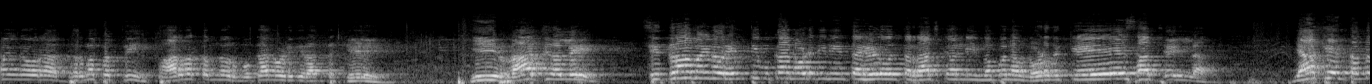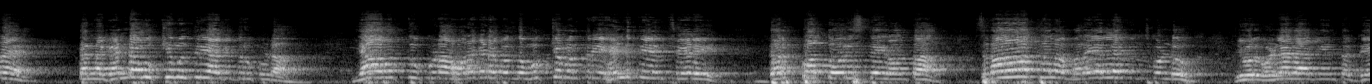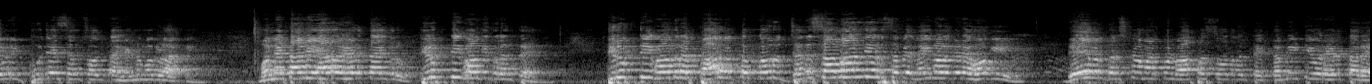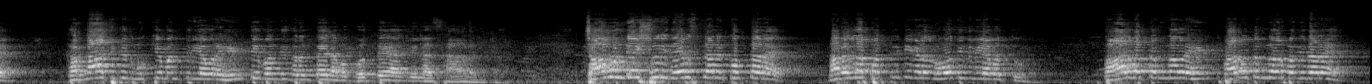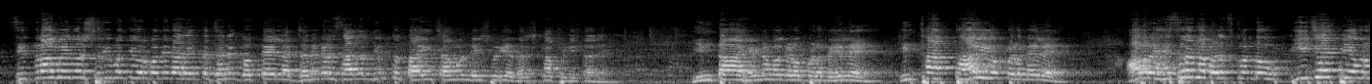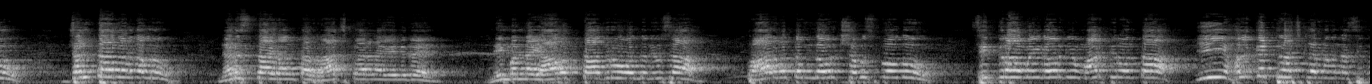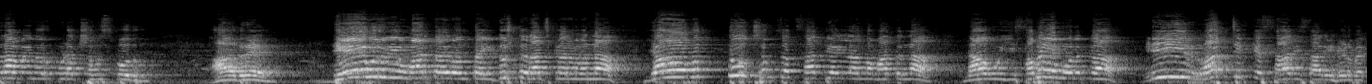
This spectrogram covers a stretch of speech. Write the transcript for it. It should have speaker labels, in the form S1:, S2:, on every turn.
S1: ಸಿದ್ದರಾಮಯ್ಯನವರ ಧರ್ಮಪತ್ನಿ ಪಾರ್ವತಮ್ಮನವ್ರ ಮುಖ ನೋಡಿದೀರಾ ಅಂತ ಕೇಳಿ, ಈ ರಾಜ್ಯದಲ್ಲಿ ಸಿದ್ದರಾಮಯ್ಯನವ್ರ ಹೆಂಡತಿ ಮುಖ ನೋಡಿದೀನಿ ಅಂತ ಹೇಳುವಂತ ರಾಜಕಾರಣಿ ಇನ್ನೊಬ್ಬ ನಾವು ನೋಡೋದಕ್ಕೇ ಸಾಧ್ಯ ಇಲ್ಲ. ಯಾಕೆ ಅಂತಂದ್ರೆ, ತನ್ನ ಗಂಡ ಮುಖ್ಯಮಂತ್ರಿ ಆಗಿದ್ರು ಕೂಡ, ಯಾವತ್ತೂ ಕೂಡ ಹೊರಗಡೆ ಬಂದು ಮುಖ್ಯಮಂತ್ರಿ, ಹೆಂಡತಿ ಅಂತ ಹೇಳಿ ದರ್ಪ ತೋರಿಸದೇ ಇರುವಂತ ಸದಾಕಾಲ ಮನೆಯಲ್ಲೇ ನಿಂತ್ಕೊಂಡು, ಇವ್ರಿಗೆ ಒಳ್ಳೇದಾಗಿ ಅಂತ ದೇವರಿಗೆ ಪೂಜೆ ಸಲ್ಲಿಸುವಂತ ಹೆಣ್ಣು ಮಗಳು ಆಕೆ. ಮೊನ್ನೆ ತಾನೇ ಯಾರೋ ಹೇಳ್ತಾ ಇದ್ರು, ತಿರುಪ್ತಿಗೆ ಹೋಗಿದ್ರಂತೆ. ತಿರುಪ್ತಿಗೆ ಹೋದ್ರೆ ಪಾರ್ವತಮ್ಮನವರು ಜನಸಾಮಾನ್ಯರ ಸಭೆ ಲೈನ್ ಒಳಗಡೆ ಹೋಗಿ ದೇವರ ದರ್ಶನ ಮಾಡ್ಕೊಂಡು ವಾಪಸ್ ಹೋದ್ರಂತೆ. ಕಮಿಟಿಯವರು ಹೇಳ್ತಾರೆ, ಕರ್ನಾಟಕದ ಮುಖ್ಯಮಂತ್ರಿ ಅವರ ಹೆಂಡತಿ ಬಂದಿದ್ರಂತೆ, ನಮಗ್ ಗೊತ್ತೇ ಆಗ್ಲಿಲ್ಲ ಸಾರ್ ಅಂತ. ಚಾಮುಂಡೇಶ್ವರಿ ದೇವಸ್ಥಾನಕ್ಕೆ ಹೋಗ್ತಾರೆ. ನಾವೆಲ್ಲ ಪತ್ರಿಕೆಗಳಲ್ಲಿ ಓದಿದ್ವಿ ಅವತ್ತು. ಪಾರ್ವತಮ್ಮನವರ ಹೆಂಡ್, ಪಾರ್ವತಮ್ಮನವ್ರು ಬಂದಿದ್ದಾರೆ. ಸಿದ್ದರಾಮಯ್ಯನವ್ರ ಶ್ರೀಮತಿಯವರು ಬಂದಿದ್ದಾರೆ ಅಂತ ಜನಕ್ಕೆ ಗೊತ್ತೇ ಇಲ್ಲ. ಜನಗಳ ಸಾಲಲ್ಲಿ ನಿಂತು ತಾಯಿ ಚಾಮುಂಡೇಶ್ವರಿಯ ದರ್ಶನ ಪಡೀತಾರೆ. ಇಂಥ ಹೆಣ್ಣು ಮಗಳೊಬ್ಬಳ ಮೇಲೆ, ಇಂಥ ತಾಯಿಯೊಬ್ಬಳ ಮೇಲೆ ಅವರ ಹೆಸರನ್ನ ಬಳಸಿಕೊಂಡು ಬಿಜೆಪಿಯವರು ಜನತಾದಳದವರು ನಡೆಸ್ತಾ ಇರುವಂತ ರಾಜಕಾರಣ ಏನಿದೆ? ನಿಮ್ಮನ್ನ ಯಾವತ್ತಾದ್ರೂ ಒಂದು ದಿವಸ ಪಾರ್ವತಮ್ಮನವ್ರು ಕ್ಷಮಿಸಬಹುದು ಸಿದ್ದರಾಮಯ್ಯನವ್ರು ನೀವು ಮಾಡ್ತಿರುವಂತ ಈ ಹಲ್ಕಟ್ ರಾಜಕಾರಣವನ್ನ ಸಿದ್ದರಾಮಯ್ಯನವರು ಕೂಡ ಕ್ಷಮಿಸಬಹುದು ಆದ್ರೆ ದೇವರು ನೀವು ಮಾಡ್ತಾ ಇರುವಂತ ಈ ದುಷ್ಟ ರಾಜಕಾರಣವನ್ನ ಯಾವತ್ತೂ ಕ್ಷಮಿಸಕ್ ಸಾಧ್ಯ ಇಲ್ಲ ಅನ್ನೋ ಮಾತನ್ನ ನಾವು ಈ ಸಭೆಯ ಮೂಲಕ ಇಡೀ ರಾಜ್ಯಕ್ಕೆ ಸಾರಿ ಸಾರಿ ಹೇಳಬೇಕು.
